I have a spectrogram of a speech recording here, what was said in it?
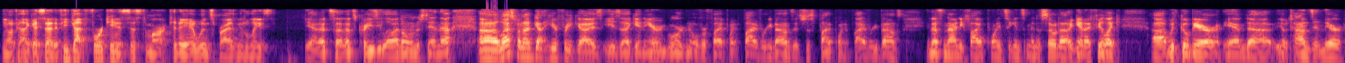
you know, if, like I said, if he got 14 assists tomorrow today, it wouldn't surprise me in the least. Yeah, that's uh, that's crazy low. I don't understand that. Uh, last one I've got here for you guys is uh, again Aaron Gordon over 5.5 rebounds. It's just 5.5 rebounds, and that's 95 points against Minnesota. Again, I feel like uh, with Gobert and uh, you know Towns in there,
